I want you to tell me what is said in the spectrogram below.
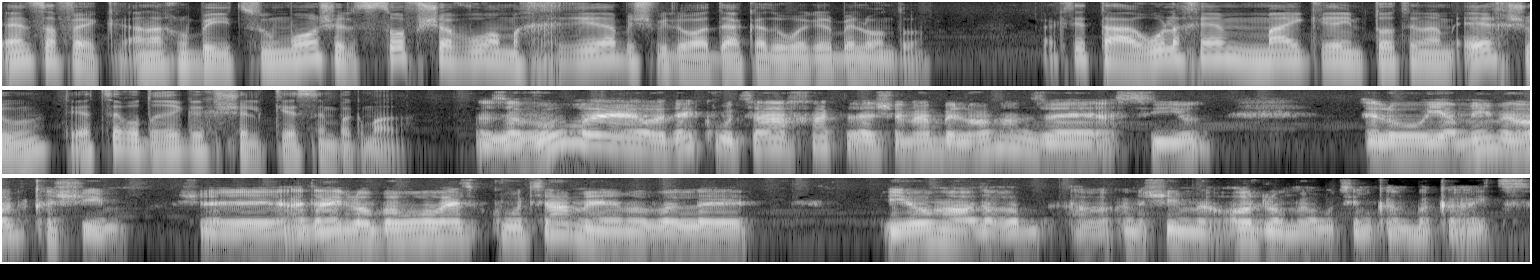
אין ספק, אנחנו בעיצומו של סוף שבוע מכריע בשביל אוהדי הכדורגל בלונדון. רק תתארו לכם מה יקרה אם טוטנאם איכשהו תייצר עוד רגע של קסם בגמר. אז עבור אה, אוהדי קבוצה אחת השנה בלונדון זה הסיום, אלו ימים מאוד קשים, שעדיין לא ברור איזה קבוצה מהם, אבל אה, יהיו מאוד, אנשים מאוד לא מרוצים כאן בקיץ.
